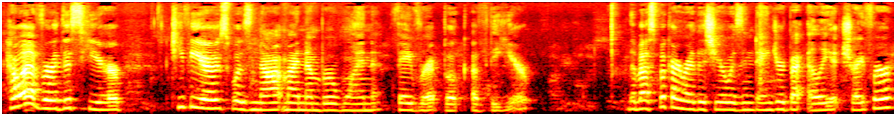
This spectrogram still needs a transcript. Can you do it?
However, this year, TFIOS was not my number one favorite book of the year. The best book I read this year was Endangered by Eliot Schrefer.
